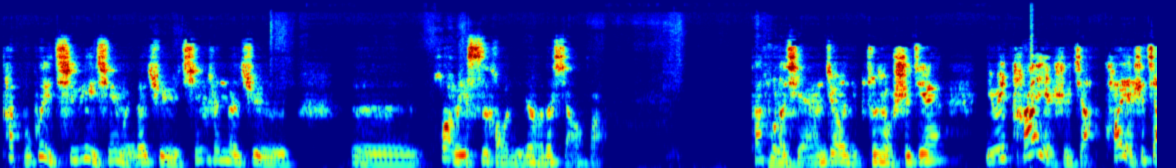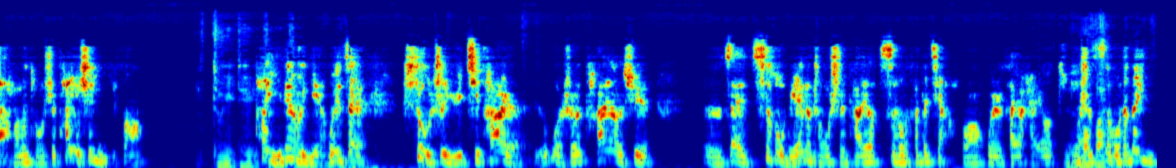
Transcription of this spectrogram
他不会亲力亲为的去亲身的去。呃，换位思考你任何的想法。他付了钱就要你遵守时间，因为他也是甲，他也是甲方的同时，他也是乙方。对对。他一定也会在受制于其他人。如果说他要去，呃，在伺候别人的同时，他要伺候他的甲方，或者他要还要同时伺候他的乙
